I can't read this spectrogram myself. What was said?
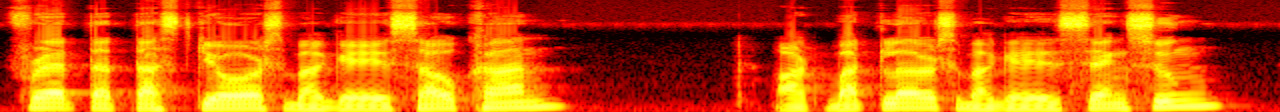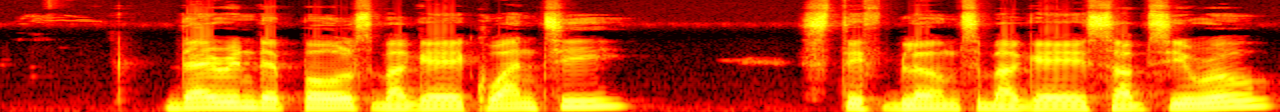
Fred Tatasciore sebagai Shao Kahn, Art Butler sebagai Shang Tsung, Darren DePaul sebagai Quan Chi, Steve Blum sebagai Sub-Zero,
